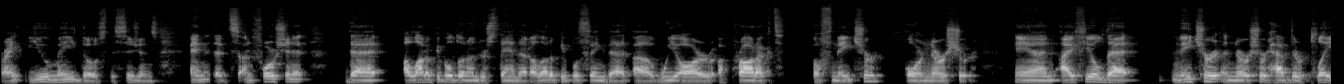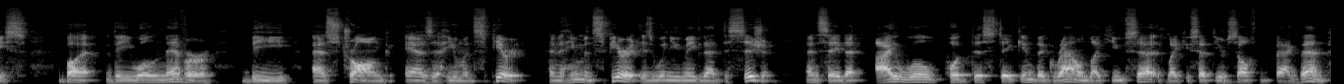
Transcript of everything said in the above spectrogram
right? You made those decisions. And it's unfortunate that a lot of people don't understand that. A lot of people think that uh, we are a product of nature or nurture. And I feel that nature and nurture have their place, but they will never be as strong as a human spirit. And a human spirit is when you make that decision and say that I will put this stake in the ground, like you said, like you said to yourself back then,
